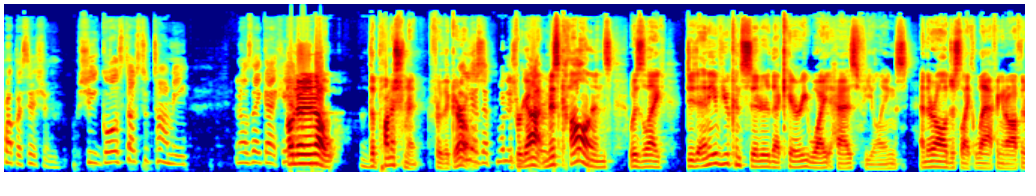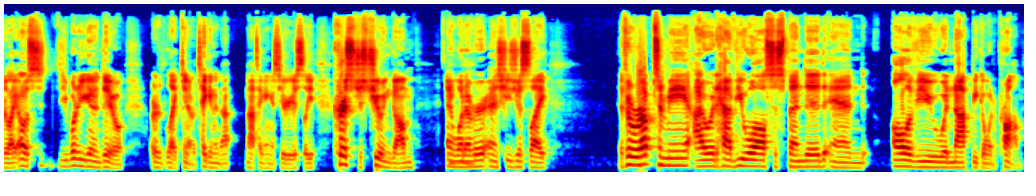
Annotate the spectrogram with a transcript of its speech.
proposition. She goes talks to Tommy, and I was like, hey, Oh no, no, no! The punishment for the Oh, girls. yeah, the I punishment forgot. Miss Collins was like, "Did any of you consider that Carrie White has feelings?" And they're all just like laughing it off. They're like, "Oh, what are you gonna do?" Or like, you know, taking it not, not taking it seriously. Chris just chewing gum and Mhm. whatever, and she's just like, "If it were up to me, I would have you all suspended, and all of you would not be going to prom."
